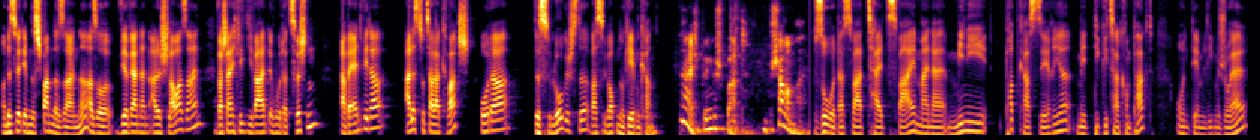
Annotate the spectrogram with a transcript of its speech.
Und das wird eben das Spannende sein. Ne? Also wir werden dann alle schlauer sein. Wahrscheinlich liegt die Wahrheit irgendwo dazwischen. Aber entweder alles totaler Quatsch oder das Logischste, was es überhaupt nur geben kann. Ja, ich bin gespannt. Schauen wir mal. So, das war Teil 2 meiner Mini-Podcast-Serie mit Digital Kompakt und dem lieben Joel.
